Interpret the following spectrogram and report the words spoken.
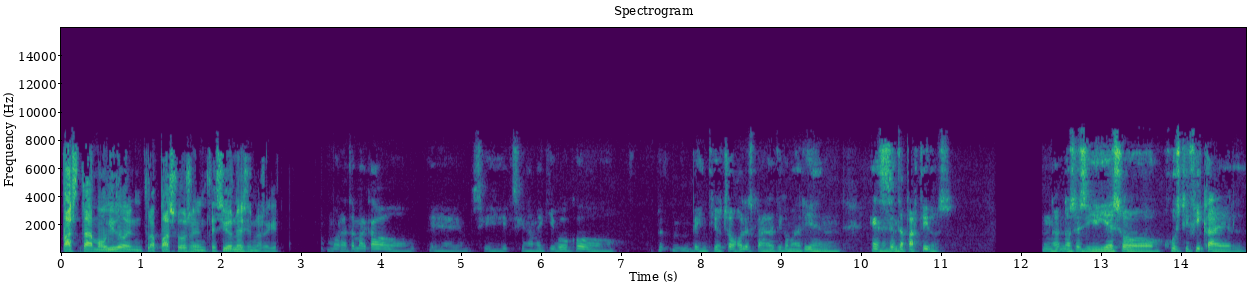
pasta ha movido en traspasos, en cesiones y no sé qué. Morata ha marcado, eh, si, si no me equivoco, 28 goles con el Atlético de Madrid en, en 60 partidos. No, sé si eso justifica el,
